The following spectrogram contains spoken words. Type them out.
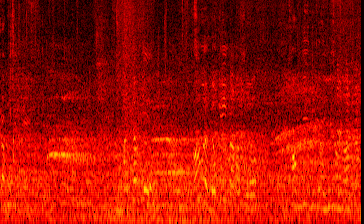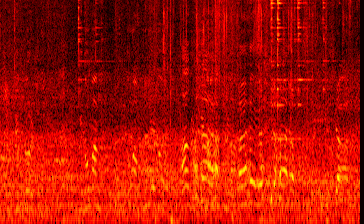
맥주랑 먹는데. 아니, 딱히 방을 몇 개인가 봤어요. 가운데랑 이미선과 제걸 이게 너만, 너만 공개해서. 아, 맞아. 아, 이거 진짜.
